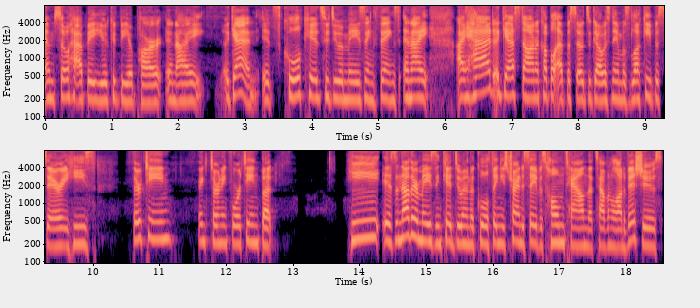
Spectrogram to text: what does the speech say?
am so happy you could be a part and I again, it's cool kids who do amazing things. And I I had a guest on a couple episodes ago. His name was Lucky Basseri. He's 13, I think turning 14, but he is another amazing kid doing a cool thing. He's trying to save his hometown that's having a lot of issues.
